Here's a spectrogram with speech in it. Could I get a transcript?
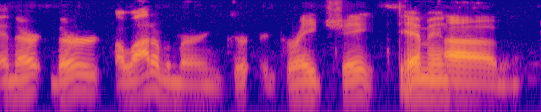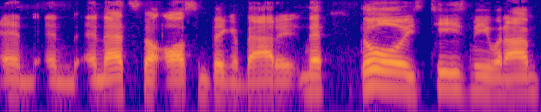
and they're they're a lot of them are in gr- great shape. Yeah, man. Um, and and and that's the awesome thing about it. And they'll always tease me when I'm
